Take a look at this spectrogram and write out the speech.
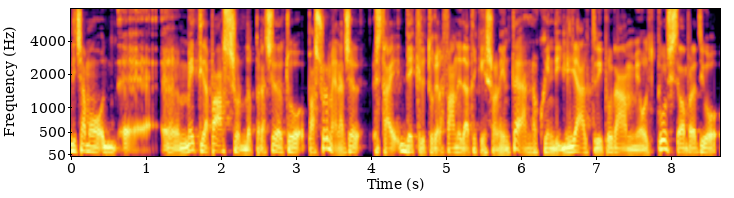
diciamo eh, eh, metti la password per accedere al tuo password manager stai decrittografando i dati che sono all'interno. Quindi gli altri programmi o il tuo sistema operativo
